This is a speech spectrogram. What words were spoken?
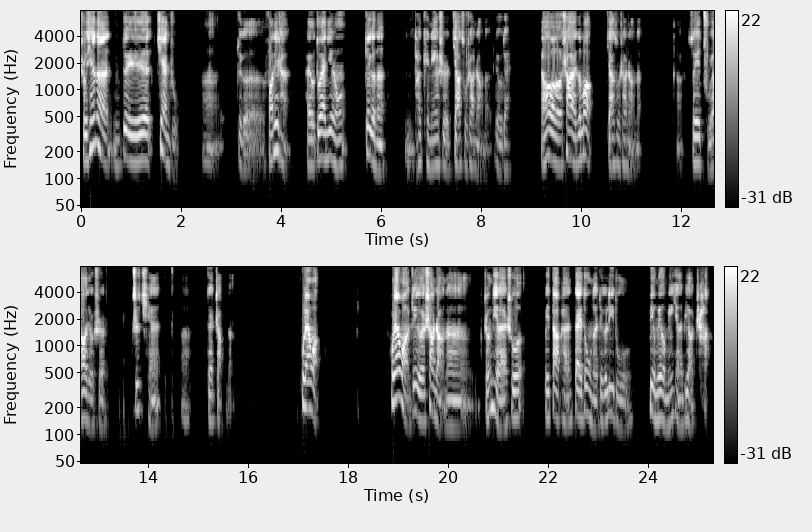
首先呢，你对于建筑啊，这个房地产还有多元金融，这个呢，它肯定是加速上涨的，对不对？然后上海自贸加速上涨的啊，所以主要就是之前啊在涨的。互联网，互联网这个上涨呢，整体来说。被大盘带动的这个力度并没有明显的比较差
